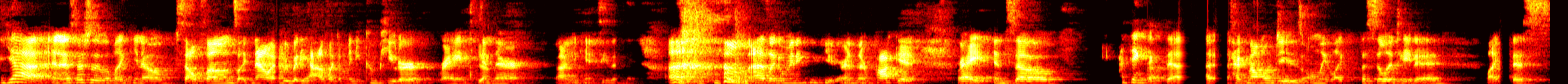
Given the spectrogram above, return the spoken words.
Yeah, and especially with like you know cell phones, like now everybody has like a mini computer, right? Yeah. In their uh, you can't see this, um, as like a mini computer in their pocket, right? And so I think like the technology has only like facilitated like this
